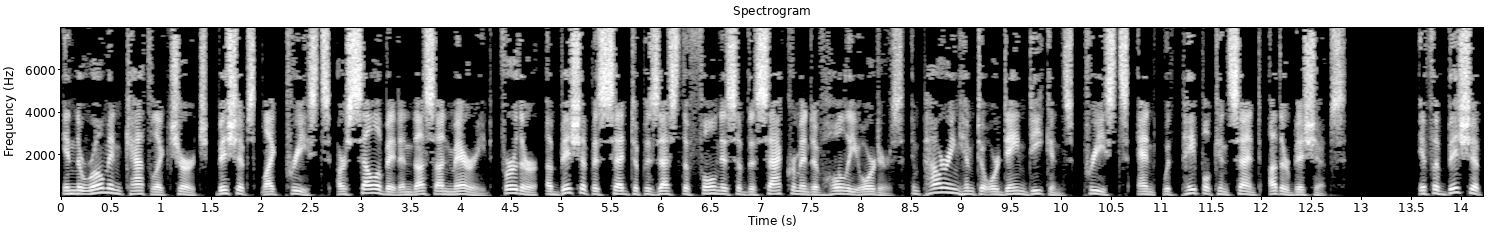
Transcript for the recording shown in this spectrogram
In the Roman Catholic Church, bishops, like priests, are celibate and thus unmarried. Further, a bishop is said to possess the fullness of the sacrament of holy orders, empowering him to ordain deacons, priests, and, with papal consent, other bishops. If a bishop,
